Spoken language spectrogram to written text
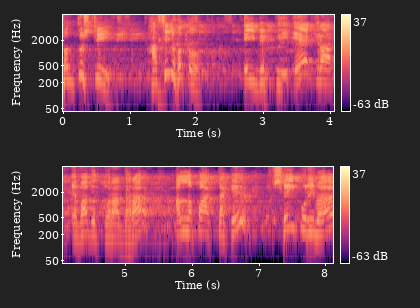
সন্তুষ্টি হাসিল হতো, এই ব্যক্তি এক রাত এবাদত করার দ্বারা আল্লাহ পাক তাকে সেই পরিমাণ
